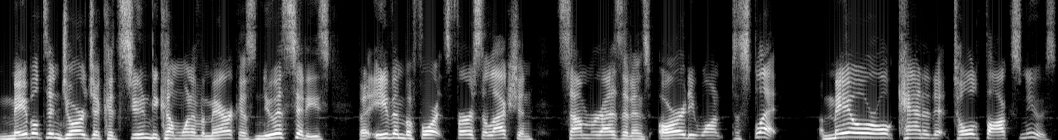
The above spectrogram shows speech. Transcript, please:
Mableton, Georgia could soon become one of America's newest cities, but even before its first election, some residents already want to split. A mayoral candidate told Fox News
